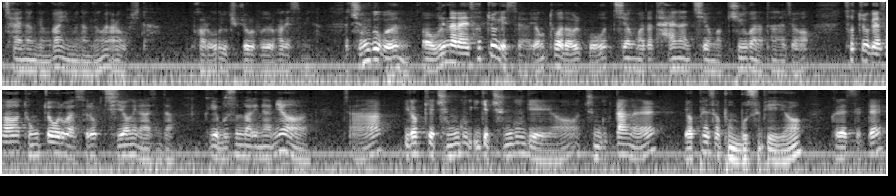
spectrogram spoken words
자연 환경과 인문 환경을 알아봅시다. 바로 60쪽을 보도록 하겠습니다. 자, 중국은 어, 우리나라의 서쪽에 있어요. 영토가 넓고 지역마다 다양한 지형과 기후가 나타나죠. 서쪽에서 동쪽으로 갈수록 지형이 낮아진다. 그게 무슨 말이냐면 자 이렇게 중국 이게 중국이에요. 중국 땅을 옆에서 본 모습이에요. 그랬을 때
